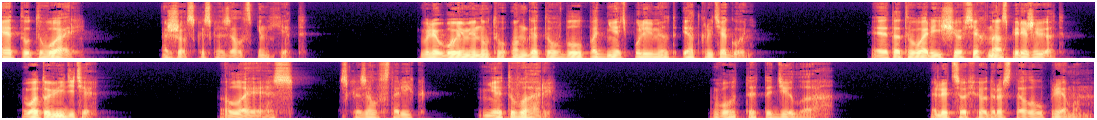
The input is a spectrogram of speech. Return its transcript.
«Эту тварь», — жестко сказал скинхед. В любую минуту он готов был поднять пулемет и открыть огонь. «Эта тварь еще всех нас переживет. Вот увидите». «Лаэс», — сказал старик, — «не тварь». Вот это дела. Лицо Федора стало упрямым.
